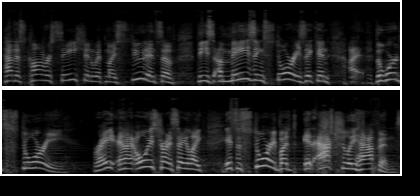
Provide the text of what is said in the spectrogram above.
have this conversation with my students of these amazing stories. They can, I, the word story, right? And I always try to say, like, it's a story, but it actually happened.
